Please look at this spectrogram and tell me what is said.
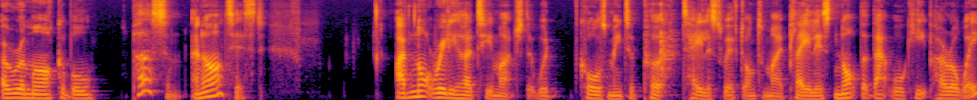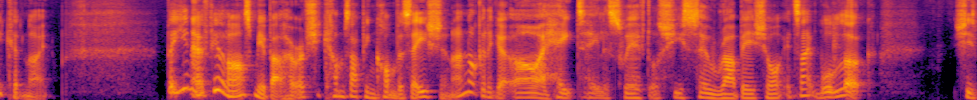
a remarkable person, an artist. I've not really heard too much that would cause me to put Taylor Swift onto my playlist. Not that that will keep her awake at night. But you know, if people ask me about her, if she comes up in conversation, I'm not going to go, "Oh, I hate Taylor Swift," or "She's so rubbish," or it's like, "Well, look, she's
